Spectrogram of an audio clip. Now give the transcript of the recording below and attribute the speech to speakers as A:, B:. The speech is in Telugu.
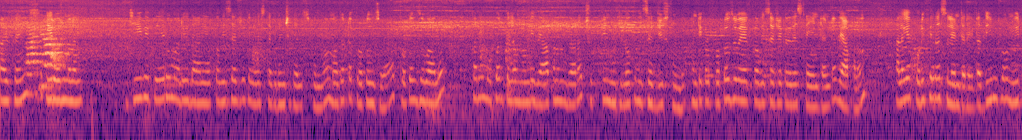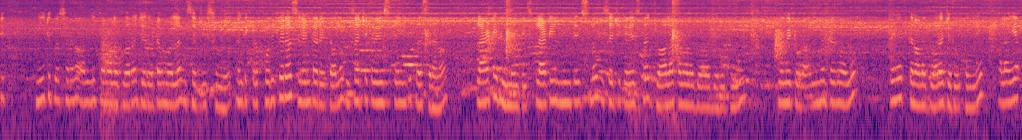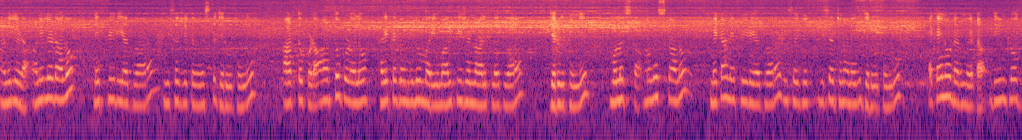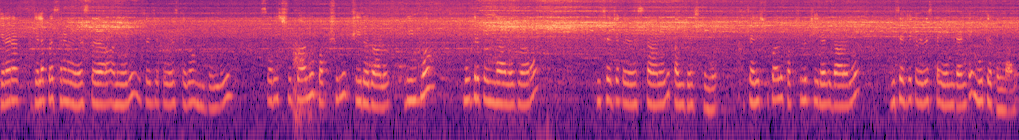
A: హాయ్ ఫ్రెండ్స్ ఈరోజు మనం జీవి పేరు మరియు దాని యొక్క విసర్జక వ్యవస్థ గురించి తెలుసుకుందాం. మొదట ప్రొటోజువా ప్రొటోజువాలో తన ఉపరితలం నుండి వ్యాపనం ద్వారా చుట్టి నీటిలోకి విసర్జిస్తుంది. అంటే ఇక్కడ ప్రొటోజువా యొక్క విసర్జక వ్యవస్థ ఏంటంటే వ్యాపనం. అలాగే పొరిఫెరస్ లెంటరేట దీంట్లో నీటి నీటి ప్రసరణ అన్ని కణాల ద్వారా జరగడం వల్ల విసర్జిస్తుంది. అంటే ఇక్కడ పొరిఫెరస్ లెంటరేటాలో విసర్జక వ్యవస్థ ఏంటి? ప్రసరణ. ఫ్లాటి హెల్మెంటిస్ ఫ్లాటి హెల్మెంటిస్లో విసర్జక వ్యవస్థ జ్వాలా కణాల ద్వారా జరుగుతుంది. నెమెటోడా. నెమెటోడాలో ప్రైవేట్ కణాల ద్వారా జరుగుతుంది. అలాగే అనిలిడా. అనిలిడాలో నెఫ్రీడియా ద్వారా విసర్జిత వ్యవస్థ జరుగుతుంది. ఆర్థోపొడ. హరిత హరితగంగులు మరియు మాల్ఫీజన్ నాలికల ద్వారా జరుగుతుంది. మొలస్కా. మొలస్కాలో మెటానెఫ్రీడియా ద్వారా విసర్జ విసర్జన అనేది జరుగుతుంది. ఎకైనోడర్మేటా దీంట్లో జల జలప్రసరణ వ్యవస్థ అనేది విసర్జక వ్యవస్థగా ఉంటుంది. సరీసృపాలు పక్షులు క్షీరదాలు. దీంట్లో మూత్రపిండాల ద్వారా విసర్జక వ్యవస్థ అనేది పనిచేస్తుంది. సరీసృపాలు పక్షులు క్షీరదాలలో విసర్జక వ్యవస్థ ఏంటంటే మూత్రపిండాలు.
